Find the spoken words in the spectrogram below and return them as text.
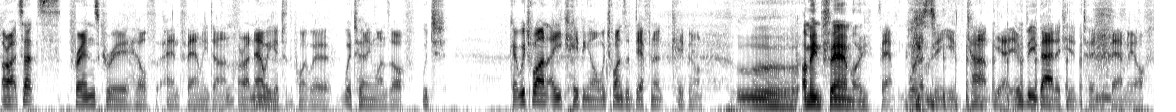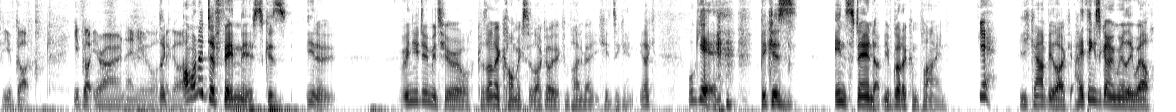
All right, so that's friends, career, health, and family done. All right, now we get to the point where we're turning ones off. Which, okay, which one are you keeping on? Which one's a definite keeping on? Ooh, I mean, family. Family. Well, that's the, you can't. Yeah, it would be bad if you turn your family off. You've got, you've got your own, and you've also got. I want to defend this because you know when you do material, because I know comics are like, oh, you're complaining about your kids again. You're like, well, yeah, because in stand up, you've got to complain. yeah. You can't be like, hey, things are going really well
